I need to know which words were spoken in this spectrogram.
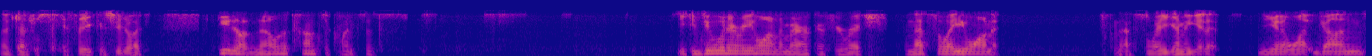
The judge will set you free because you're like, you don't know the consequences. You can do whatever you want in America if you're rich, and that's the way you want it. And that's the way you're going to get it. You're going to want guns.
